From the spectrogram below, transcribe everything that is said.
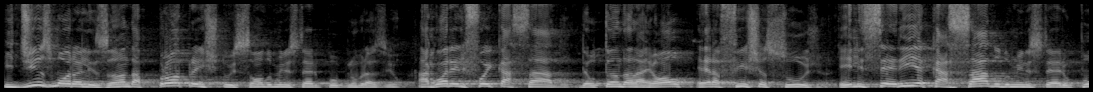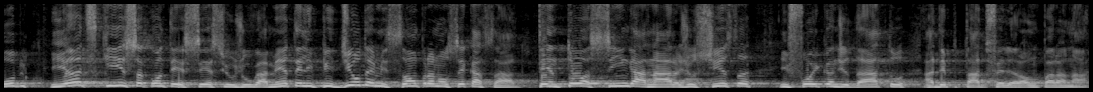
e desmoralizando a própria instituição do Ministério Público no Brasil. Agora ele foi caçado. Deltan Dallagnol era ficha suja. Ele seria caçado do Ministério Público e antes que isso acontecesse o julgamento, ele pediu demissão para não ser caçado. Tentou assim enganar a justiça e foi candidato a deputado federal no Paraná.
